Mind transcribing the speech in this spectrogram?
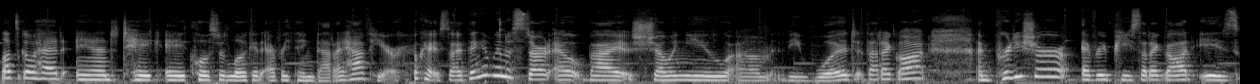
let's go ahead and take a closer look at everything that I have here. Okay, so I think I'm gonna start out by showing you um, the wood that I got. I'm pretty sure every piece that I got is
